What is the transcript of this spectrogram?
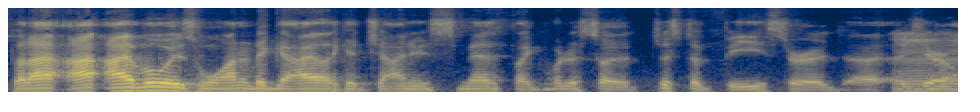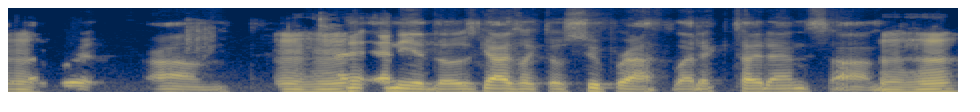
But I, I, I've always wanted a guy like a Jonnu Smith, like what is a just a beast or a, a Gerald Mhm. Everett, um, Mm-hmm. any, any of those guys, like those super athletic tight ends. Um, Mm-hmm.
